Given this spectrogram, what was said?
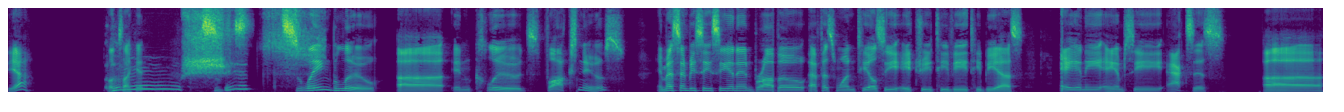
Yeah, Looks like it. Oh shit! Sling Blue uh includes Fox News, MSNBC, CNN, Bravo, FS1, TLC, HGTV, TBS, A&E, AMC, Axis, uh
